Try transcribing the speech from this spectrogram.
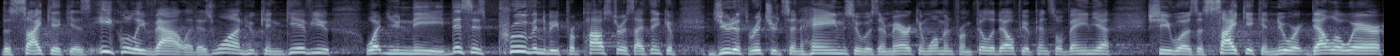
the psychic is equally valid as one who can give you what you need. This is proven to be preposterous. I think of Judith Richardson Haimes, who was an American woman from Philadelphia, Pennsylvania. She was a psychic in Newark, Delaware,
